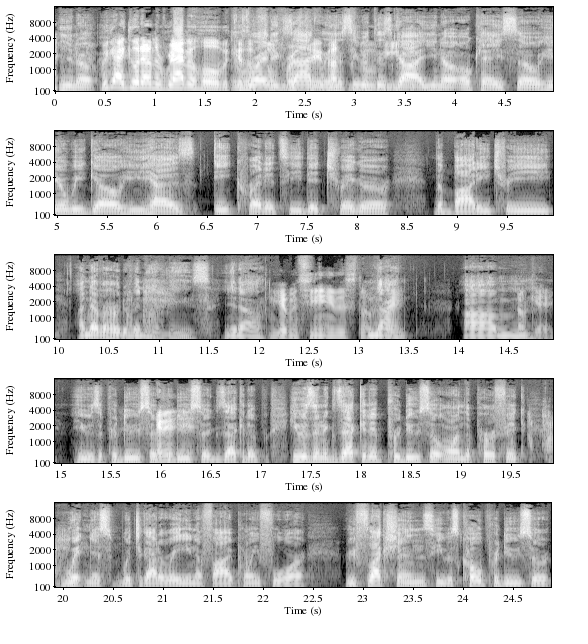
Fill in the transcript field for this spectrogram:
you know, we gotta go down the rabbit hole because right, so exactly, and see what this guy. You know, okay, so here we go. He has eight credits. He did Trigger, The Body Tree. I never heard of any of these. You know, you haven't seen any of this stuff, None. right? Um, okay. He was a producer, And it- producer, executive. He was an executive producer on The Perfect Witness, which got a rating of 5.4. Reflections, he was co-producer,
